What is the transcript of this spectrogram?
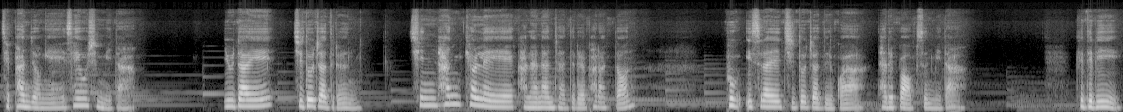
재판정에 세우십니다. 유다의 지도자들은 신한 켤레의 가난한 자들을 팔았던 북이스라엘 지도자들과 다를 바 없습니다. 그들이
